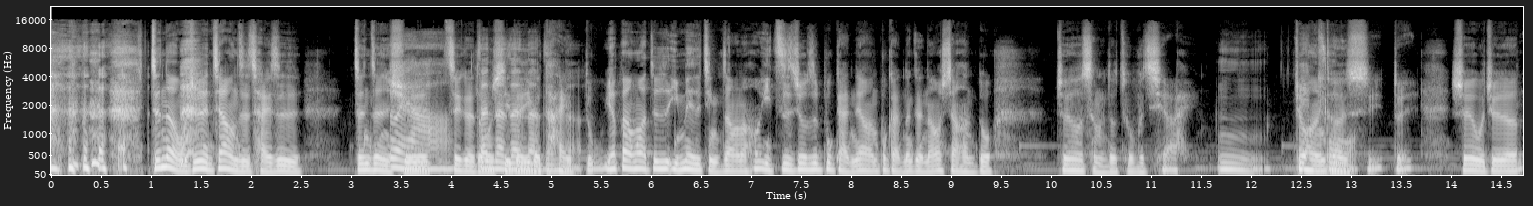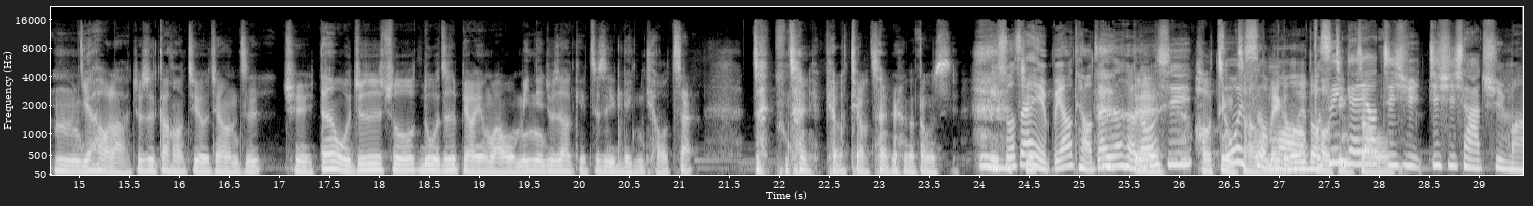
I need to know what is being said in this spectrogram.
真的，我觉得这样子才是真正学这个东西的一个态度。要不然的话，就是一昧的紧张，然后一直就是不敢那样，不敢那个，然后想很多。最后什么都做不起来。嗯，就很可惜。对，所以我觉得嗯也好啦，就是刚好就有这样子去。但是我就是说，如果这次表演完，我明年就是要给自己零挑战。再再也不要挑战任何东西。你说再也不要挑战任何东西，好紧张，为什么？每个东西都好紧张。不是应该要继续继续下去吗？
